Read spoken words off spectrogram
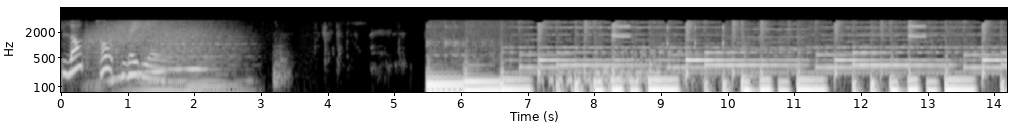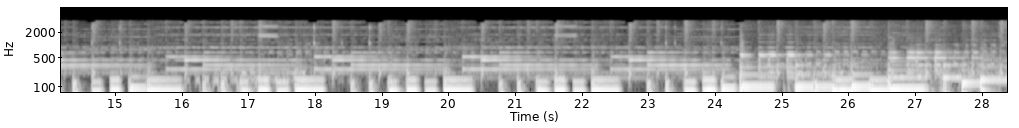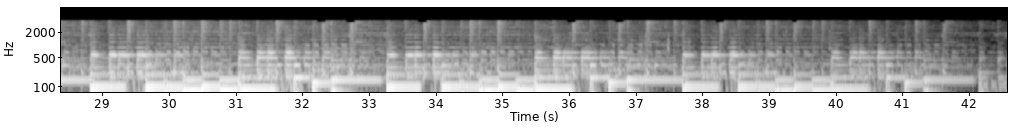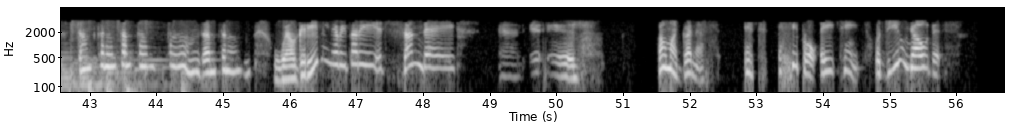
Blog Talk Radio. Well, good evening, everybody. It's Sunday, and it is, oh my goodness, it's April 18th. Well, do you know that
